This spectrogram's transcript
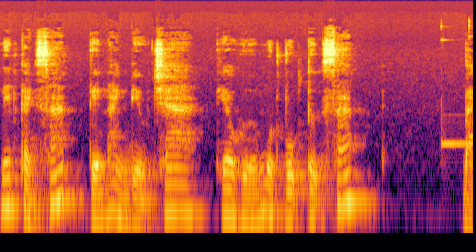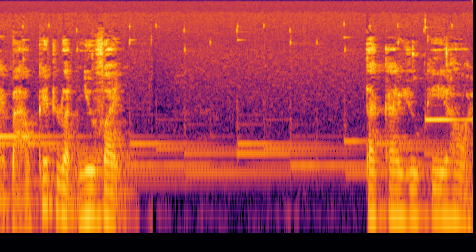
nên cảnh sát tiến hành điều tra theo hướng một vụ tự sát. Bài báo kết luận như vậy Takayuki hỏi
